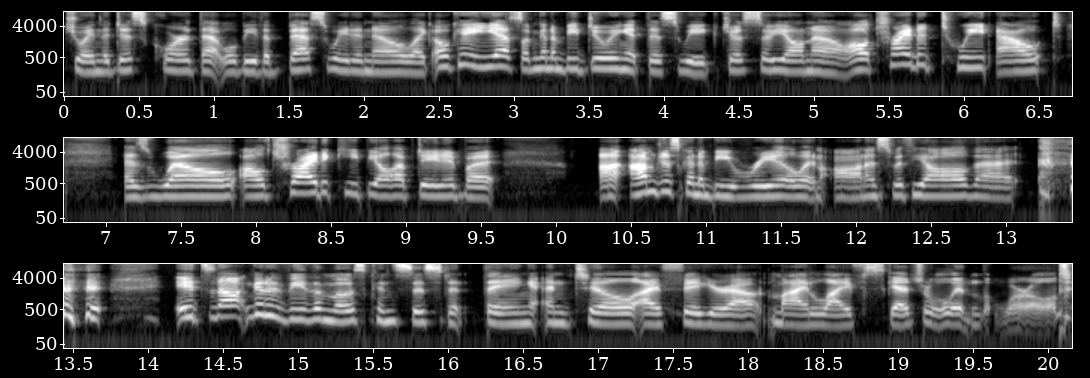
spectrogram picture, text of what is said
join the Discord. That will be the best way to know. Like, okay, yes, I'm gonna be doing it this week, just so y'all know. I'll try to tweet out as well. I'll try to keep y'all updated, but I- am just gonna be real and honest with y'all that it's not gonna be the most consistent thing until I figure out my life schedule in the world.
